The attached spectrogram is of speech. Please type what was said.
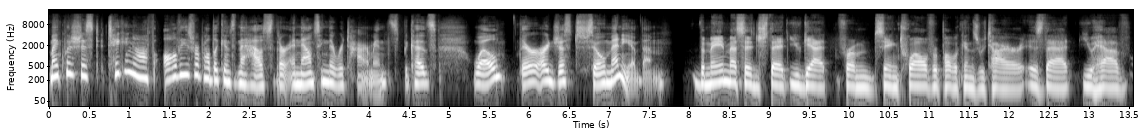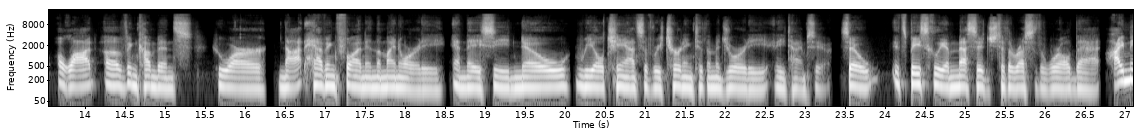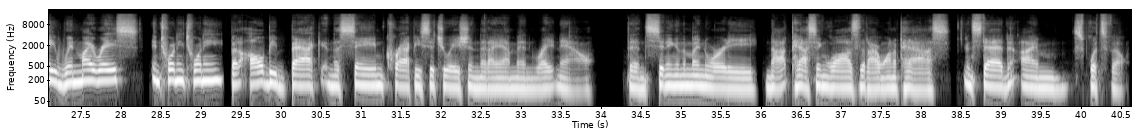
Mike was just taking off all these Republicans in the House that are announcing their retirements because, well, there are just so many of them. the main message that you get from seeing 12 Republicans retire is that you have a lot of incumbents who are not having fun in the minority and they see no real chance of returning to the majority anytime soon. So it's basically a message to the rest of the world that I may win my race in 2020, but I'll be back in the same crappy situation that I am in right now than sitting in the minority, not passing laws that I want to pass. Instead, I'm Splitsville.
